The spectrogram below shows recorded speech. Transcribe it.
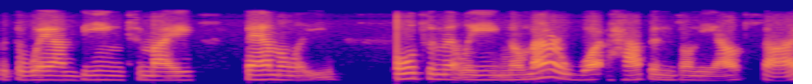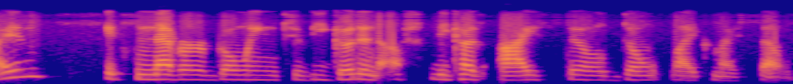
with the way I'm being to my family, ultimately, no matter what happens on the outside, it's never going to be good enough because I still don't like myself.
